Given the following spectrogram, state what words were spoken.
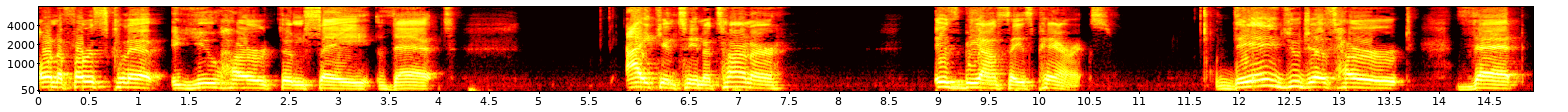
on the first clip, you heard them say that Ike and Tina Turner is Beyonce's parents. Then you just heard that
